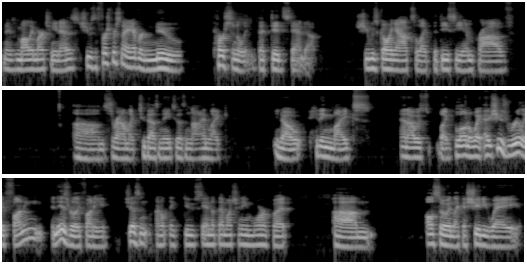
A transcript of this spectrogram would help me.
Her name was molly martinez. She was the first person i ever knew personally that did stand up she was going out to like the dc improv um, around like 2008, 2009, like, you know, hitting mics. And I was like blown away. I mean, She was really funny and is really funny. She doesn't, I don't think, do stand up that much anymore, but um, also in like a shitty way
